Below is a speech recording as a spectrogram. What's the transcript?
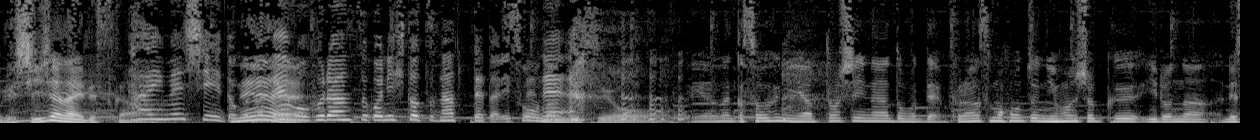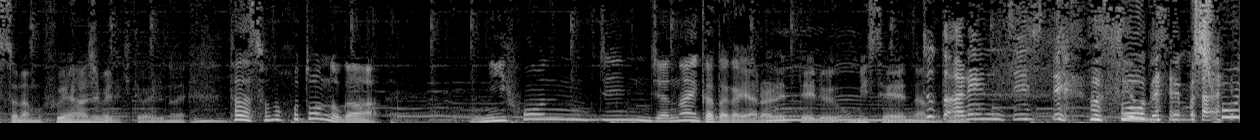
嬉しいじゃないですか。タイ飯とかがねねえもうフランス語に一つなってたりしてそうなんね。ですよ。いや、なんかそういう風にやってほしいなと思って、フランスも本当に日本食、いろんなレストランも増え始めてきてはいるので、うんただそのほとんどが、日本人じゃない方がやられているお店なので。ちょっとアレンジしてますよね。そうですね、まあ、正直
